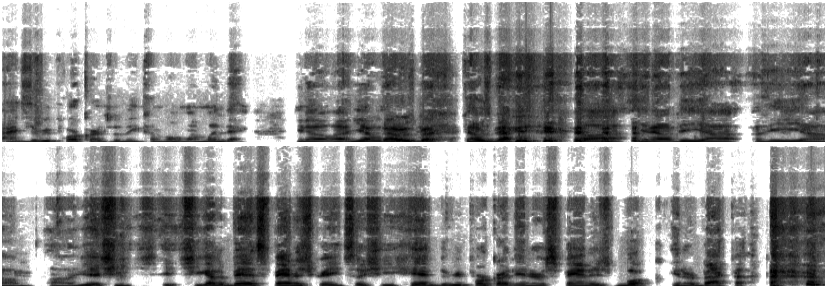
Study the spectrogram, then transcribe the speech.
hides the report cards when they come home on Monday. You know, uh, yeah, That was Becca. that was back uh, you know the uh, the um, uh, yeah she she got a bad Spanish grade, so she hid the report card in her Spanish book in her backpack.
